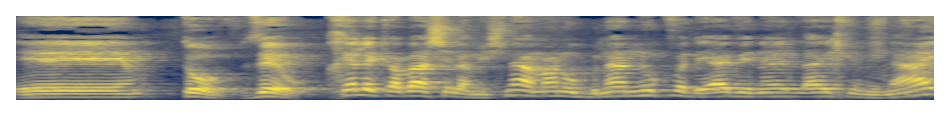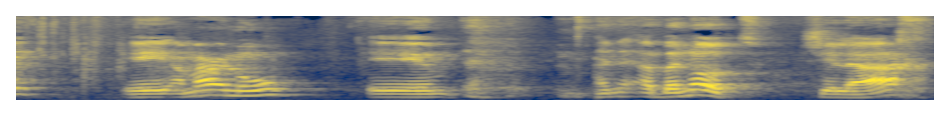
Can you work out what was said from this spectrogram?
אה, טוב, זהו, חלק הבא של המשנה, אמרנו בנה נוקבה דאי בנאלייך ימיני, אה, אמרנו הבנות שלך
